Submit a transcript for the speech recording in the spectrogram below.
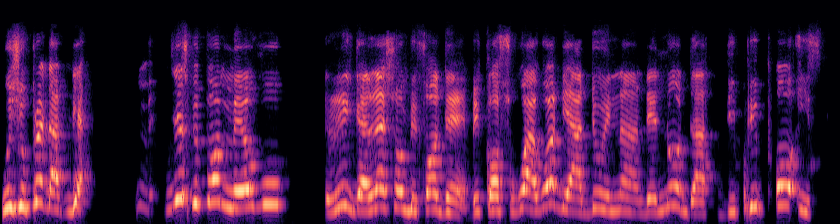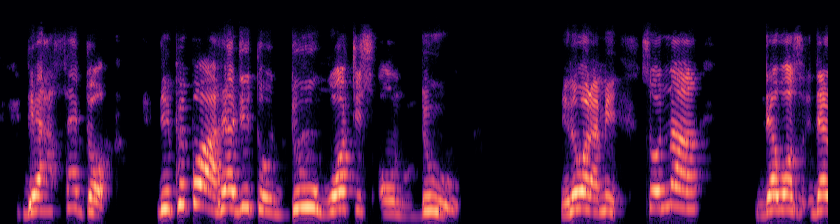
we should pray that they, these people may even rig election before them because why what they are doing now they know that the people is they are fed up. The people are ready to do what is undue you know what i mean? So now there was there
